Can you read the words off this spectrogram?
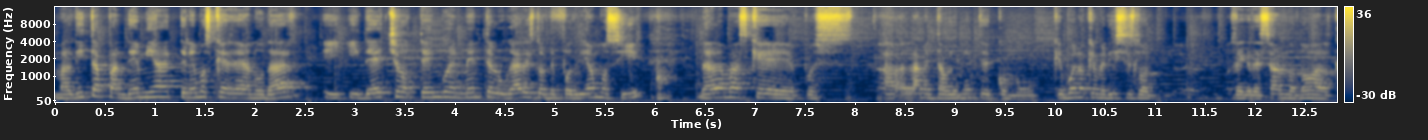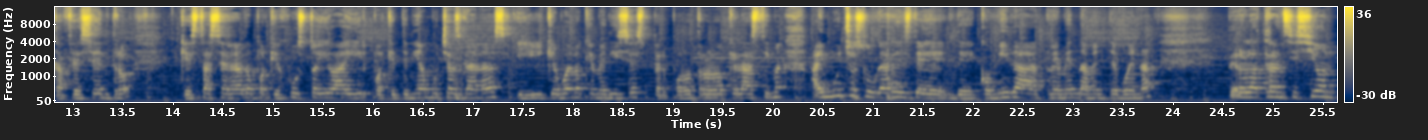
maldita pandemia, tenemos que reanudar y, de hecho tengo en mente lugares donde podríamos ir, nada más que pues ah, lamentablemente como, qué bueno que me dices lo, regresando ¿no? al Café Centro, que está cerrado porque justo iba a ir porque tenía muchas ganas y, qué bueno que me dices, pero por otro lado qué lástima. Hay muchos lugares de comida tremendamente buena. Pero la transición,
